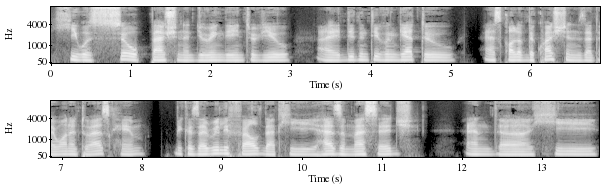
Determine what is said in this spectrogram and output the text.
He was so passionate during the interview. I didn't even get to ask all of the questions that I wanted to ask him because I really felt that he has a message and uh, he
